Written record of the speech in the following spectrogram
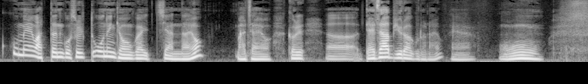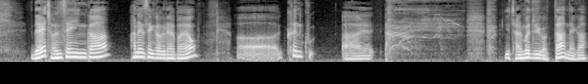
꿈에 왔던 곳을 또 오는 경우가 있지 않나요? 맞아요. 그걸 어 데자뷰라고 그러나요? 예. 오. 내 전생인가 하는 생각을 해 봐요. 어, 큰 구, 아, 이 잘못 읽었다, 내가.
